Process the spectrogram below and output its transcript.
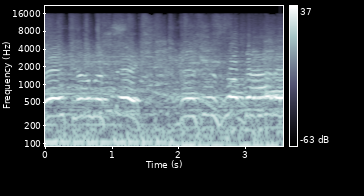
Make no mistake, this is the baddest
